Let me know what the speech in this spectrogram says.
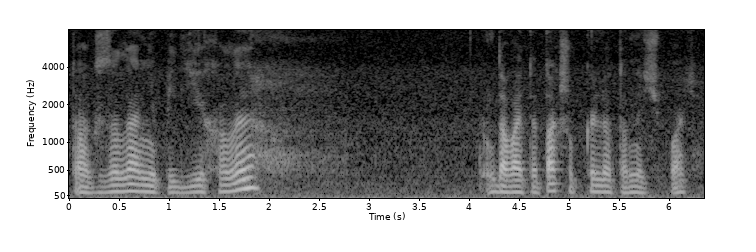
Так, зелені під'їхали. Давайте так, щоб кольота не чіпати.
